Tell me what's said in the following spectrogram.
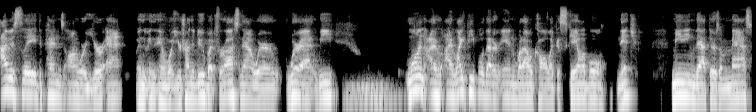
obviously it depends on where you're at and, and, what you're trying to do. But for us now, where we're at, we one, I, I like people that are in what I would call like a scalable niche, meaning that there's a mass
